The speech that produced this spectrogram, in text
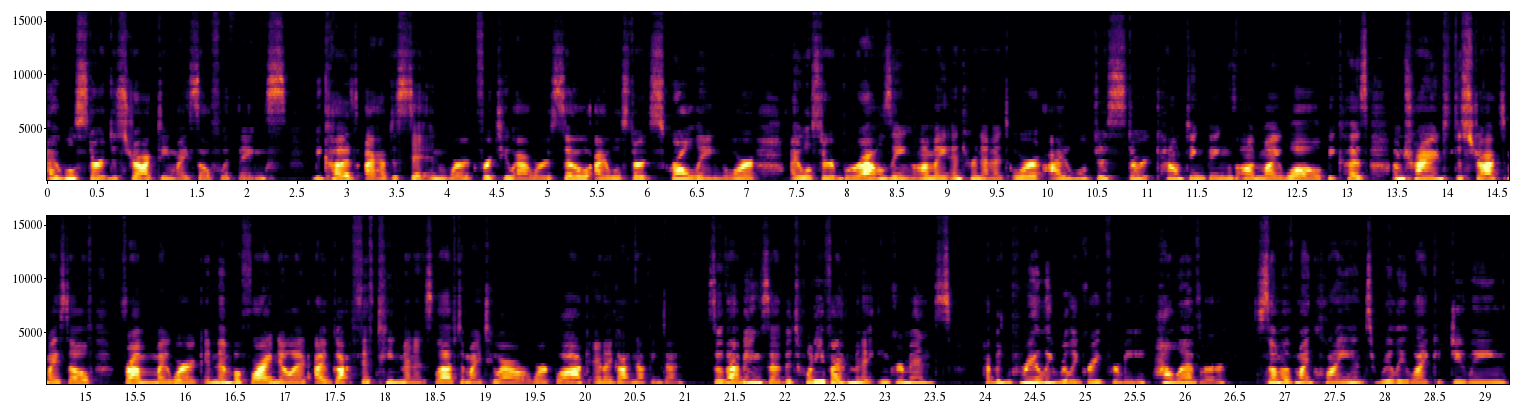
I will start distracting myself with things because I have to sit and work for two hours. So I will start scrolling or I will start browsing on my internet or I will just start counting things on my wall because I'm trying to distract myself from my work. And then before I know it, I've got 15 minutes left in my two hour work block and I got nothing done. So that being said, the 25 minute increments have been really, really great for me. However, some of my clients really like doing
